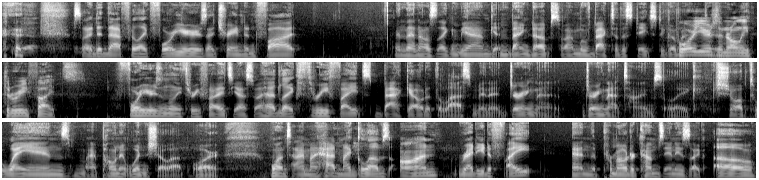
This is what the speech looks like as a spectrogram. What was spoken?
Yeah. so I did that for like four years. I trained and fought. And then I was like, yeah, I'm getting banged up. So I moved back to the States to go Four years and only three fights. four years and only three fights. Yeah. So I had like three fights back out at the last minute during that during that time. So like show up to weigh-ins, my opponent wouldn't show up. Or one time I had my gloves on, ready to fight, and the promoter comes in. He's like, "Oh,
